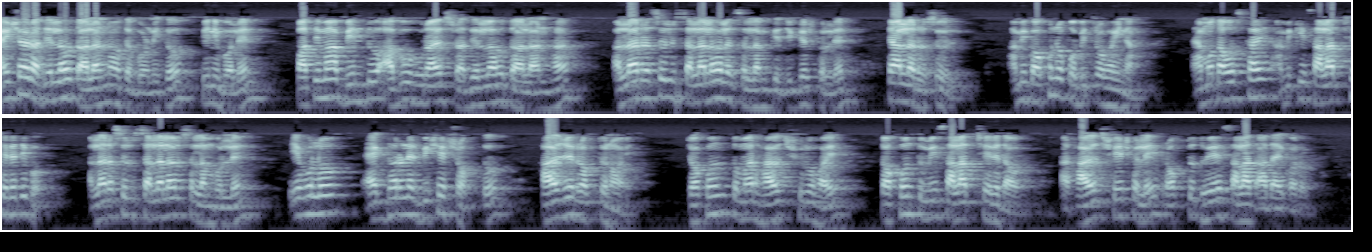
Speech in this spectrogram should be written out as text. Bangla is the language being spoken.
আইসা রাজিল্লাহ তাল্লাহ্ন হতে বর্ণিত, তিনি বলেন, ফাতিমা বিন্তু আবু হুরায়স রাজিল্লাহ তাল্লাহা আল্লাহ রসুল সাল্লাহ সাল্লামকে জিজ্ঞেস করলেন, হে আল্লাহ রসুল, আমি কখনো পবিত্র হই না। এমত অবস্থায় আমি কি সালাদ ছেড়ে দিব? আল্লাহ রসুল সাল্লাহ সাল্লাম বললেন, এ হলো এক ধরনের বিশেষ রক্ত, হায়জের রক্ত নয়। যখন তোমার হায়জ শুরু হয়, তখন তুমি সালাদ ছেড়ে দাও, আর হায়জ শেষ হলে রক্ত ধুয়ে সালাদ আদায় করো।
